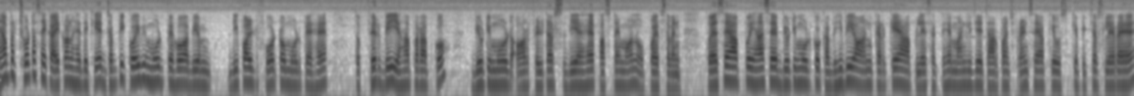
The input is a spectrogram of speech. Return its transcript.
यहाँ पर छोटा सा एक आइकॉन है, देखिए, जब भी कोई भी मूड पे हो, अभी हम डिफ़ॉल्ट फ़ोटो मोड पे है तो फिर भी यहाँ पर आपको ब्यूटी मोड और फिल्टर्स दिया है first time on Oppo F seven. तो ऐसे आप यहाँ से ब्यूटी मोड को कभी भी ऑन करके आप ले सकते हैं। मान लीजिए चार पाँच फ्रेंड्स हैं आपके, उसके पिक्चर्स ले रहे हैं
